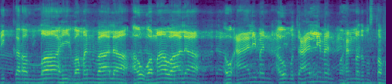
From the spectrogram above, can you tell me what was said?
ദിക്റല്ലാഹി വമൻ വാല ഔ വമാ വാല ഔ ആലിമൻ ഔ മുതഅല്ലിമൻ മുഹമ്മദ് മുസ്തഫ.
